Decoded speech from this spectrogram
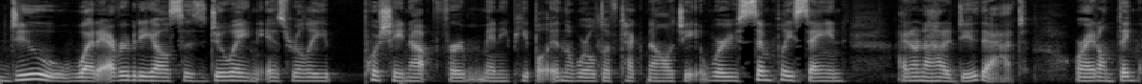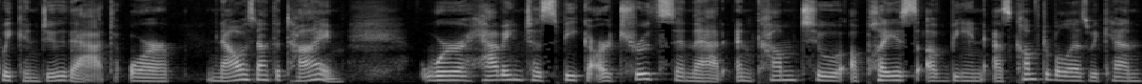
do what everybody else is doing is really pushing up for many people in the world of technology. We're simply saying, I don't know how to do that, or I don't think we can do that, or now is not the time. We're having to speak our truths in that and come to a place of being as comfortable as we can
